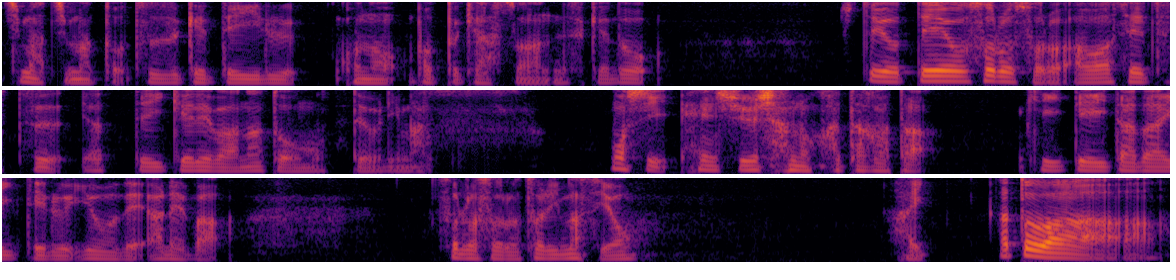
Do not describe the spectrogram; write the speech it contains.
ちまちまと続けているこのポッドキャストなんですけど、ちょっと予定をそろそろ合わせつつやっていければなと思っております。もし編集者の方々聞いていただいているようであれば、そろそろ撮りますよ。はい。あとは、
